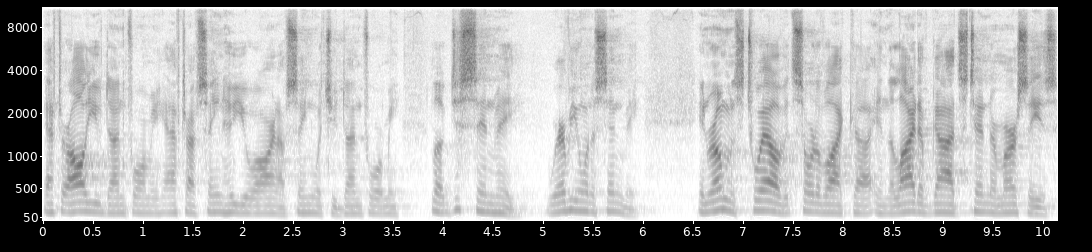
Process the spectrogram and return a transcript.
After all you've done for me, after I've seen who you are and I've seen what you've done for me, look, just send me wherever you want to send me. In Romans 12, it's sort of like uh, in the light of God's tender mercies,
